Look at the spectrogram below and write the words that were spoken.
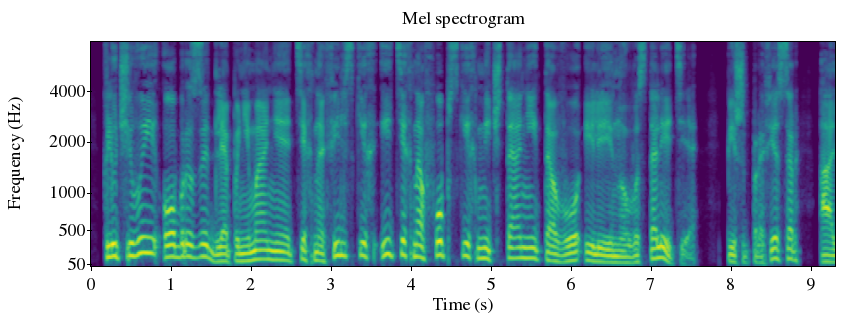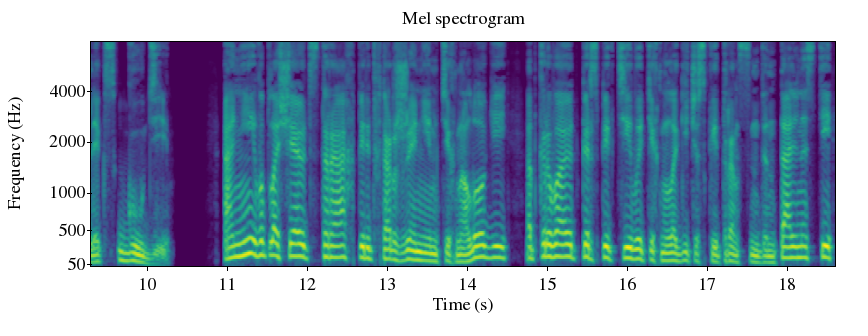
– ключевые образы для понимания технофильских и технофобских мечтаний того или иного столетия, пишет профессор Алекс Гуди. Они воплощают страх перед вторжением технологий открывают перспективы технологической трансцендентальности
